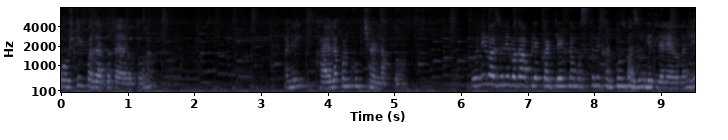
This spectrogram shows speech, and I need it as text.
पौष्टिक पदार्थ तयार होतो हा. आणि खायला पण खूप छान लागतो हा. दोन्ही बाजूने बघा आपले कटलेटनं मस्त मी खरपूस भाजून घेतलेले आहे बघा हे.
